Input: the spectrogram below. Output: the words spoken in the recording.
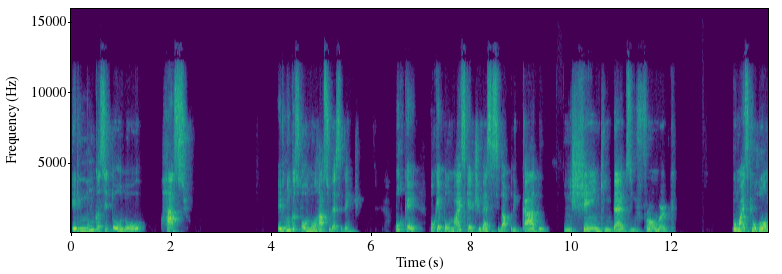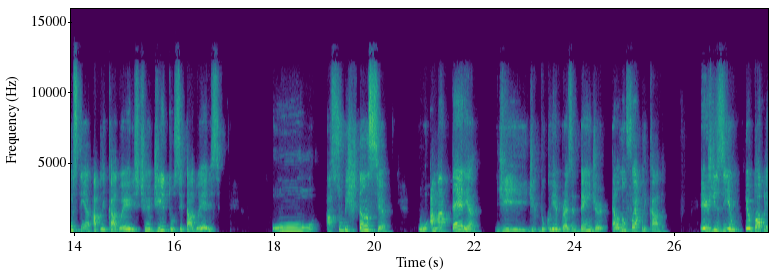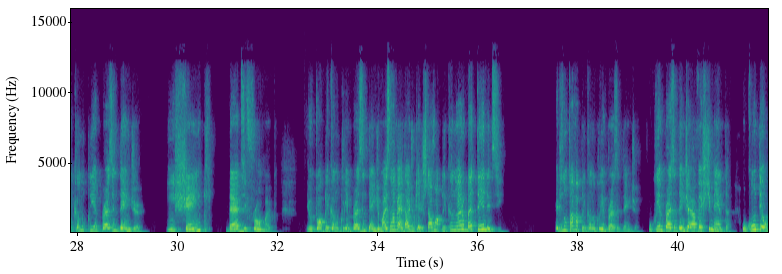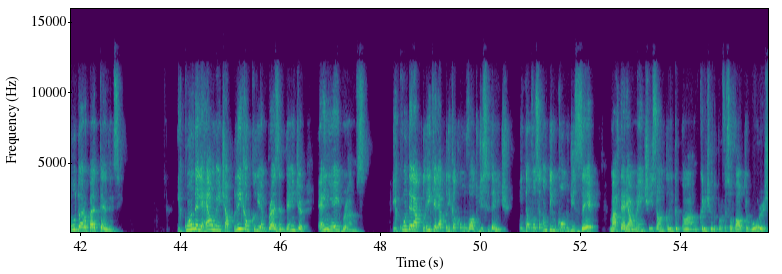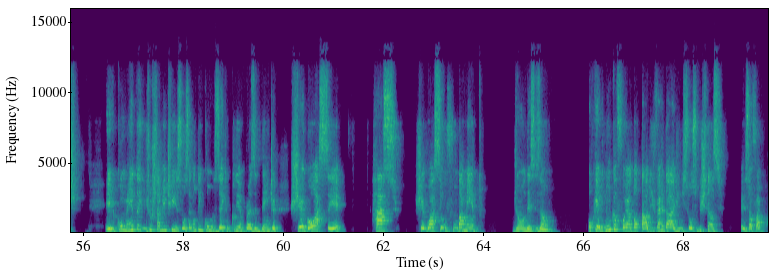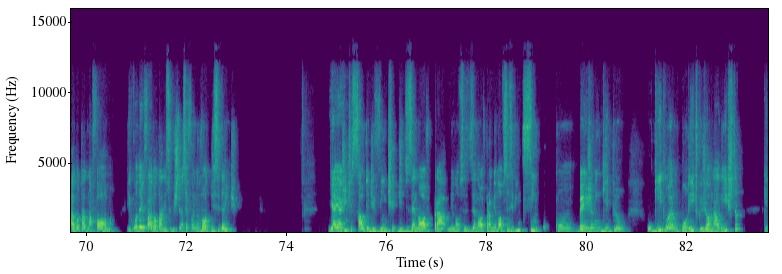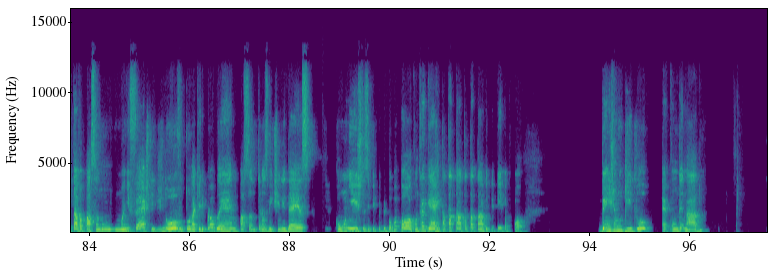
ele nunca se tornou rácio ele nunca se tornou raço-descendente. Por quê? Porque por mais que ele tivesse sido aplicado em Schenck, em Debs, em Framework, por mais que o Holmes tenha aplicado eles, tinha dito, citado eles, o, a substância, o, a matéria de, de, do Client Present Danger, ela não foi aplicada. Eles diziam, eu estou aplicando o Client Present Danger em Schenck, Debs e Framework eu estou aplicando o Client Present Danger, mas na verdade o que eles estavam aplicando era o Bad Tendency. Eles não estavam aplicando o Client Present Danger. O Client Present Danger era a vestimenta. O conteúdo era o Bad Tendency. E quando ele realmente aplica o Client Present Danger, é em Abrahams. E quando ele aplica, ele aplica como voto dissidente. Então você não tem como dizer materialmente, isso é uma, crítica do professor Walter Woolrich, ele comenta justamente isso. Você não tem como dizer que o Client Present Danger chegou a ser rácio chegou a ser um fundamento de uma decisão. Porque ele nunca foi adotado de verdade, em sua substância. Ele só foi adotado na forma. E quando ele foi adotado em substância, foi no voto dissidente. E aí a gente salta de 20, de 19 para 1919 para 1925, com Benjamin Gitlow. O Gitlow era um político e jornalista que estava passando um, manifesto, e, de novo, todo aquele problema, passando, transmitindo ideias comunistas e pipipipopopó, contra a guerra e tá, tá, tá, tá, tá, tá, pipipipopó. Benjamin Gitlow é condenado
